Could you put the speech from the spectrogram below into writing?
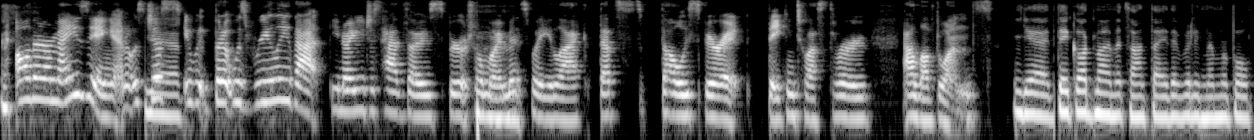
oh, they're amazing. And it was just, yeah. it but it was really that, you know, you just have those spiritual mm. moments where you're like, that's the Holy Spirit speaking to us through our loved ones. Yeah, they're God moments, aren't they? They're really memorable.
